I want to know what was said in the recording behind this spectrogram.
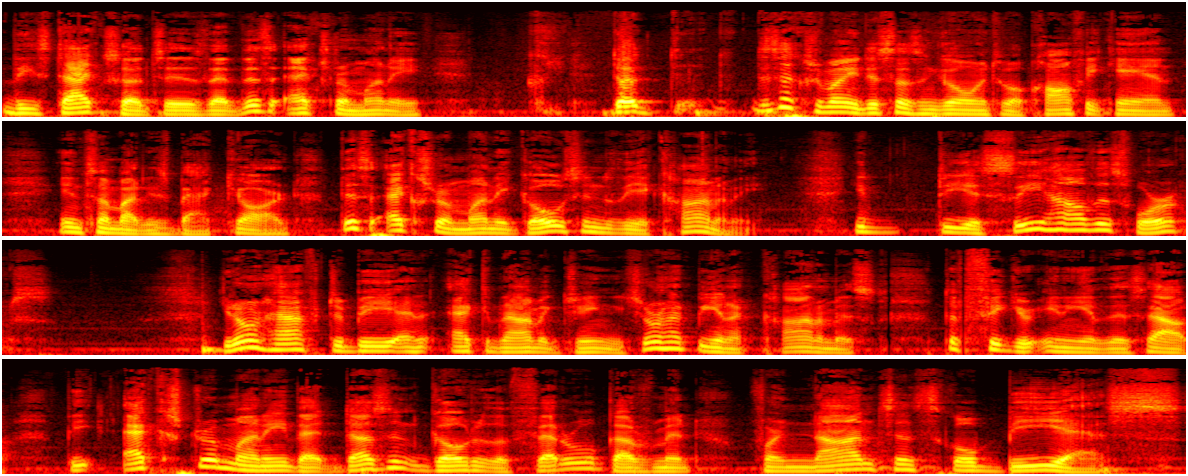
these tax cuts is that this extra money this extra money just doesn't go into a coffee can in somebody's backyard. This extra money goes into the economy. Do you see how this works? You don't have to be an economic genius. You don't have to be an economist to figure any of this out. The extra money that doesn't go to the federal government for nonsensical BS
